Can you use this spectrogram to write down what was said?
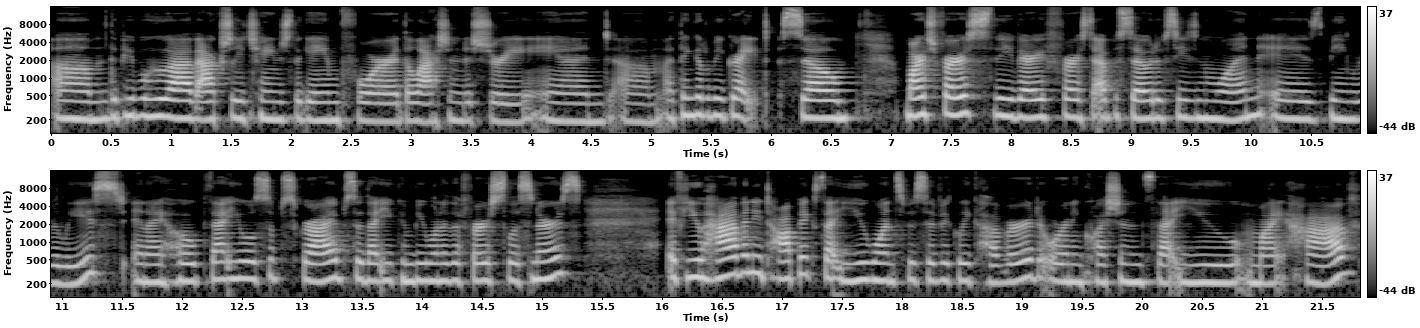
Um, the people who have actually changed the game for the lash industry, and um, I think it'll be great. So, March 1st, the very first episode of season one is being released, and I hope that you will subscribe so that you can be one of the first listeners. If you have any topics that you want specifically covered or any questions that you might have,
